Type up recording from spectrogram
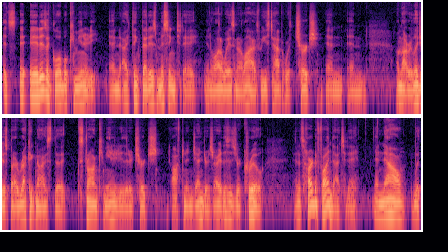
it's it, it is a global community, and I think that is missing today in a lot of ways in our lives. We used to have it with church, and and I'm not religious, but I recognize the strong community that a church often engenders. Right, this is your crew, and it's hard to find that today. And now with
